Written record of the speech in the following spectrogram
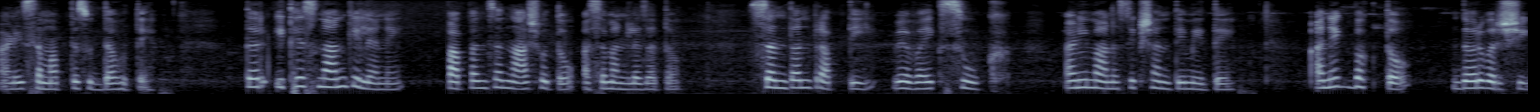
आणि समाप्तसुद्धा होते. तर इथे स्नान केल्याने पापांचा नाश होतो असं मानलं जातं. संतान प्राप्ती वैवाहिक सुख आणि मानसिक शांती मिळते. अनेक भक्त दरवर्षी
